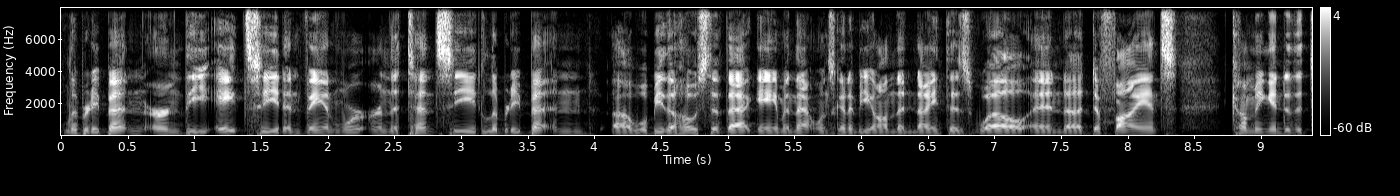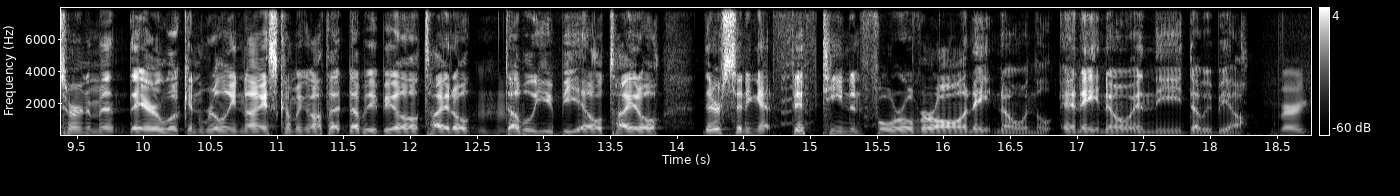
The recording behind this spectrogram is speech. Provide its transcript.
Liberty Benton earned the eighth seed, and Van Wert earned the tenth seed. Liberty Benton uh, will be the host of that game, and that one's going to be on the 9th as well. And uh, Defiance coming into the tournament, they are looking really nice, coming off that WBL title, WBL title. They're sitting at 15 and four overall, and eight 0 in the and eight 0 in the WBL. Very,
